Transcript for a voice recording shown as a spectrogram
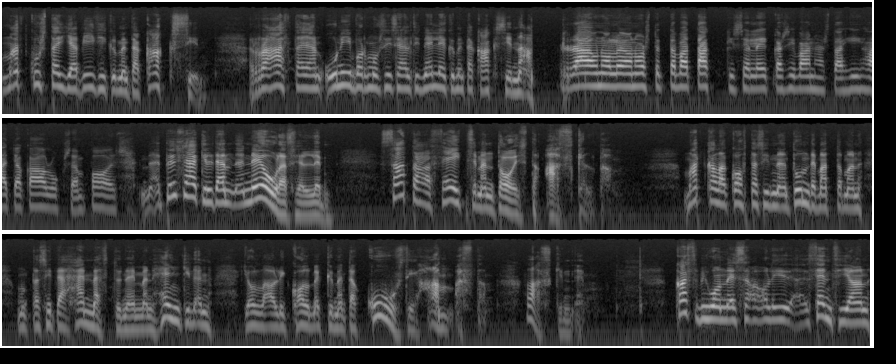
Matkustajia 52. Rahastajan univormu sisälti 42 nappia. Raunolle on ostettava takki, se leikkasi vanhasta hihat ja kauluksen pois. Pysäkiltä Neulaselle 117 askelta. Matkalla kohtasin tuntemattoman, mutta sitä hämmästyneimmän henkilön, jolla oli 36 hammasta. Laskin ne. Kasvihuoneessa oli sen sijaan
